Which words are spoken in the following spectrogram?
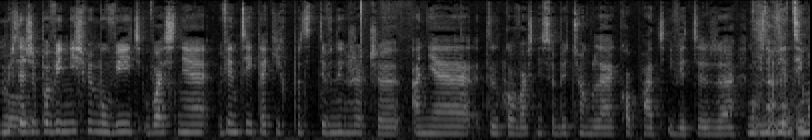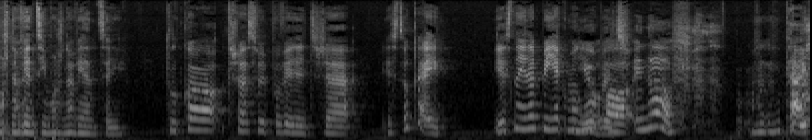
Bo... Myślę, że powinniśmy mówić właśnie więcej takich pozytywnych rzeczy, a nie tylko właśnie sobie ciągle kopać i wiecie, że można więcej, można więcej, można więcej. Tylko trzeba sobie powiedzieć, że jest okej. Okay. Jest najlepiej, jak mogło you być. Are enough. tak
